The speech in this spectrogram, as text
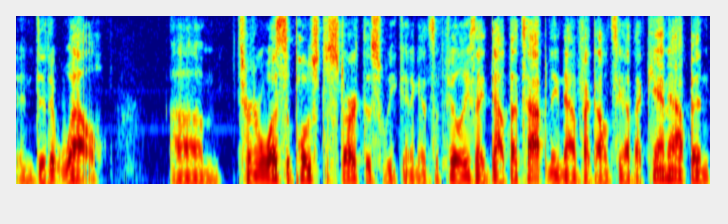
and did it well. Um, Turner was supposed to start this weekend against the Phillies. I doubt that's happening now. In fact, I don't see how that can happen.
